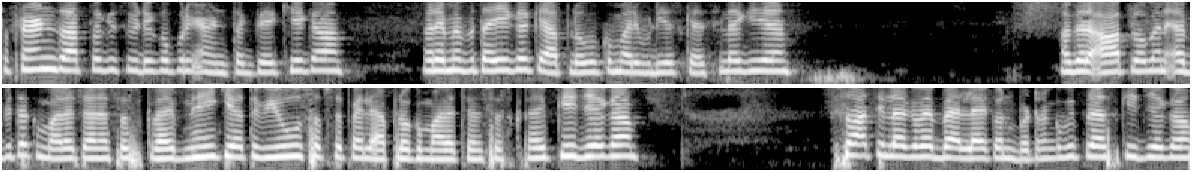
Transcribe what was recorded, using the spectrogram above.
तो फ्रेंड्स आप लोग इस वीडियो को पूरी एंड तक देखिएगा। और हमें बताइएगा कि आप लोगों को हमारी वीडियोस कैसी लगी है। अगर आप लोगों ने अभी तक हमारा चैनल सब्सक्राइब नहीं किया तो व्यू सबसे पहले आप लोग हमारा चैनल सब्सक्राइब कीजिएगा। साथ ही लगे हुए बेल आइकन बटन को भी प्रेस कीजिएगा,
